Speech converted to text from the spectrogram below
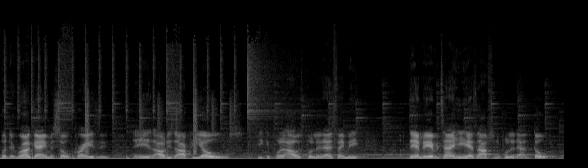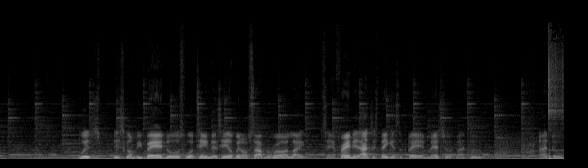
But the run game is so crazy. And all these RPOs, he can put it, always pull it that same he damn near every time he has the option to pull it out and throw it. Which is gonna be bad news for a team that's hell bent on stopping the run like San Fran. I just think it's a bad matchup. I do. I do.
